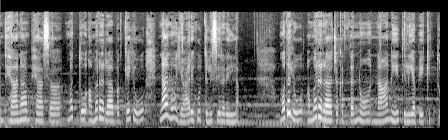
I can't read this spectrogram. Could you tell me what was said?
ಧ್ಯಾನಾಭ್ಯಾಸ ಮತ್ತು ಅಮರರ ಬಗ್ಗೆಯೂ ನಾನು ಯಾರಿಗೂ ತಿಳಿಸಿರಲಿಲ್ಲ. ಮೊದಲು ಅಮರರ ಜಗತ್ತನ್ನು ನಾನೇ ತಿಳಿಯಬೇಕಿತ್ತು.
